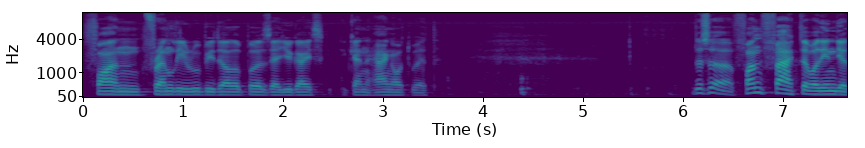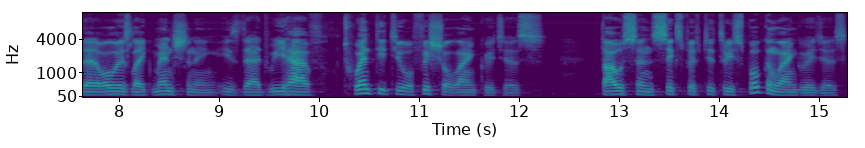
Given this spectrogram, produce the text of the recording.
fun, friendly Ruby developers that you guys can hang out with. There's a fun fact about India that I always like mentioning is that we have 22 official languages, 1,653 spoken languages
